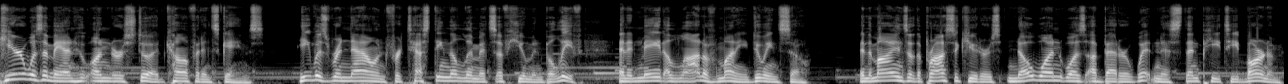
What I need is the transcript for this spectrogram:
Here was a man who understood confidence games. He was renowned for testing the limits of human belief and had made a lot of money doing so. In the minds of the prosecutors, no one was a better witness than P.T. Barnum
